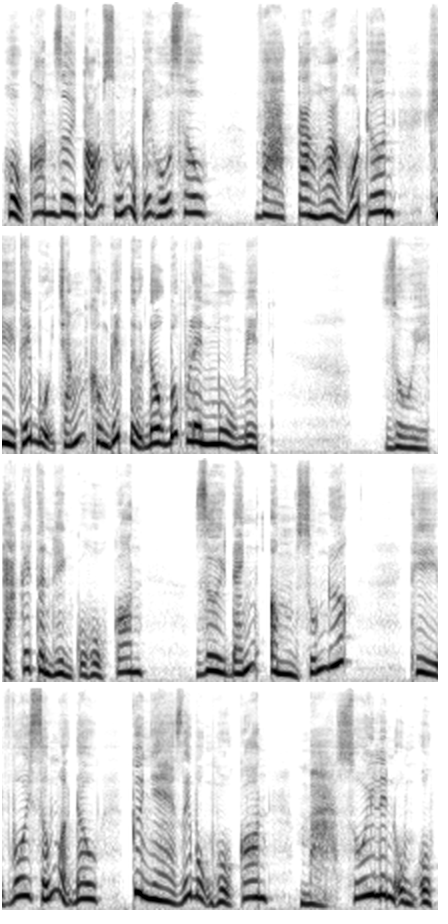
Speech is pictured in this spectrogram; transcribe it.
Hổ con rơi tõm xuống một cái hố sâu và càng hoảng hốt hơn khi thấy bụi trắng không biết từ đâu bốc lên mù mịt. Rồi cả cái thân hình của hổ con rơi đánh ầm xuống nước thì vôi sống ở đâu cứ nhè dưới bụng hổ con mà sôi lên ủng ục.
